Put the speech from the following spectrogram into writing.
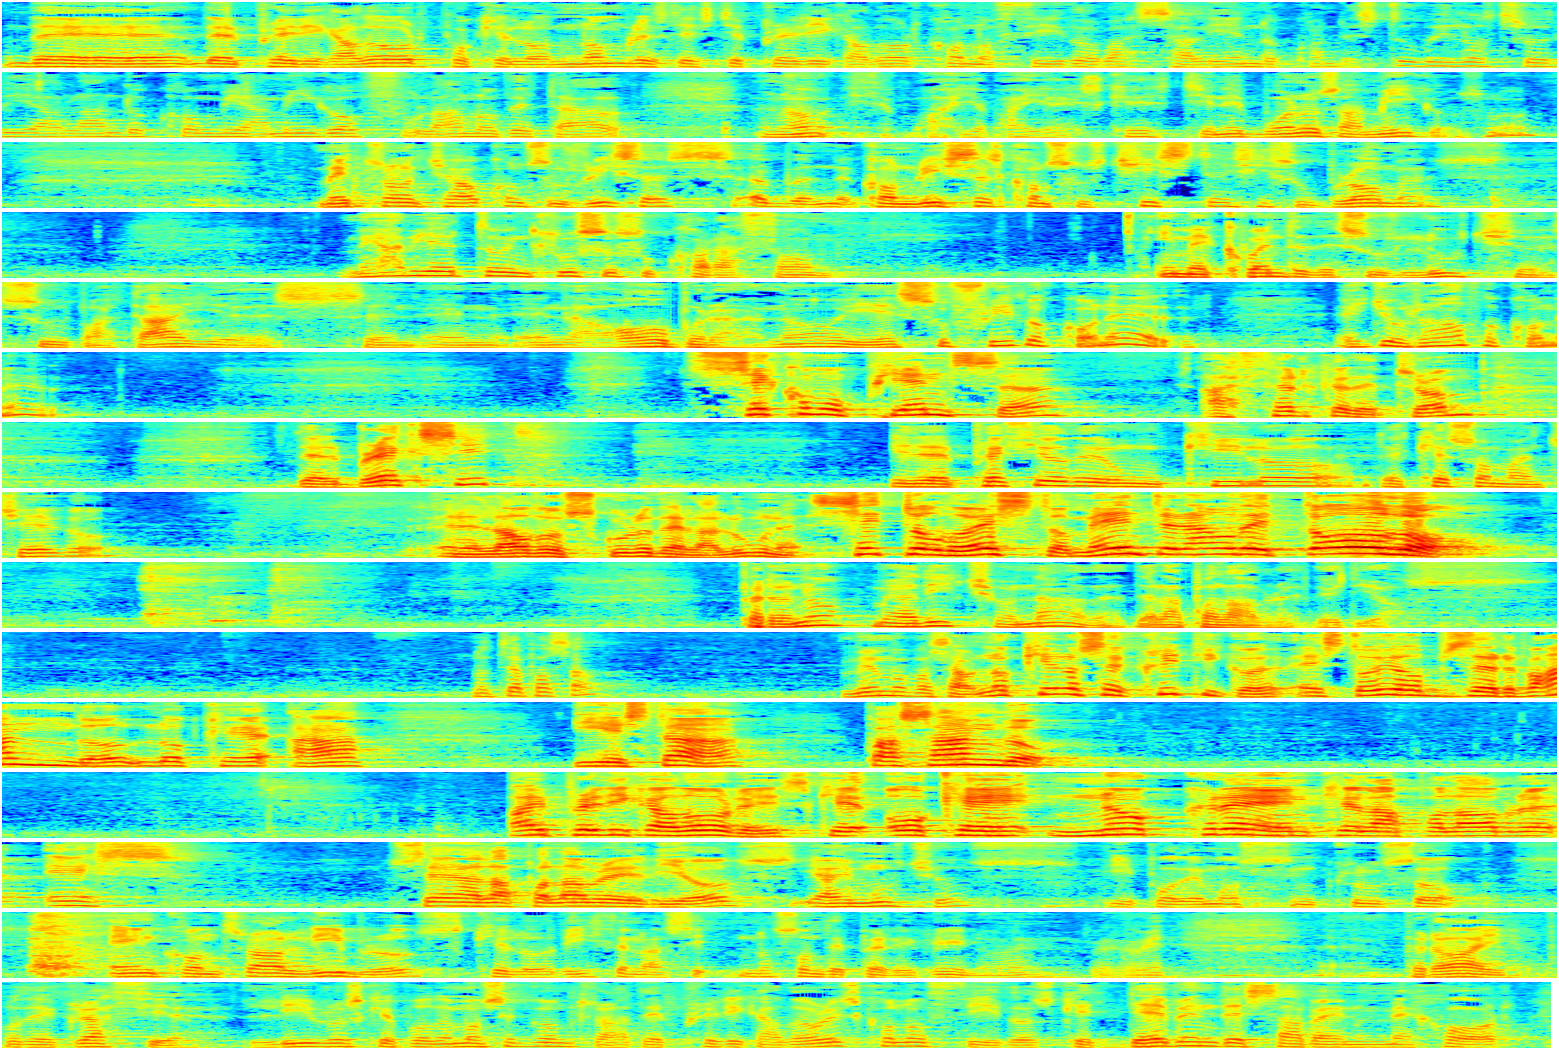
del predicador, porque los nombres de este predicador conocido van saliendo. Cuando estuve el otro día hablando con mi amigo fulano de tal, ¿no? dice, vaya, vaya, es que tiene buenos amigos, ¿no? Me he tronchado con sus risas, eh, con risas, con sus chistes y sus bromas. Me ha abierto incluso su corazón y me cuenta de sus luchas, sus batallas en, en, la obra, ¿no? Y he sufrido con él, he llorado con él. sé cómo piensa acerca de Trump, del Brexit y del precio de un kilo de queso manchego en el lado oscuro de la luna. Sé todo esto, me he enterado de todo. Pero no me ha dicho nada de la palabra de Dios. ¿No te ha pasado? Ha pasado. No quiero ser crítico, estoy observando lo que ha y está pasando. Hay predicadores que o que no creen que la palabra es, sea la palabra de Dios, y hay muchos, y podemos incluso encontrar libros que lo dicen así, no son de peregrino, ¿eh? pero hay, por desgracia, libros que podemos encontrar de predicadores conocidos que deben de saber mejor,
